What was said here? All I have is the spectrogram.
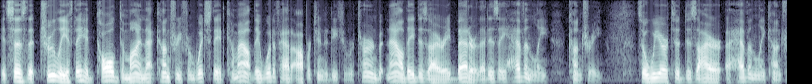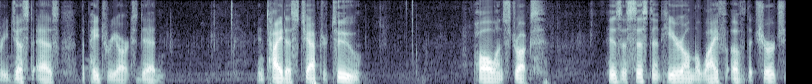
it says that truly, if they had called to mind that country from which they had come out, they would have had opportunity to return. But now they desire a better, that is, a heavenly country. So we are to desire a heavenly country, just as the patriarchs did. In Titus chapter 2, Paul instructs his assistant here on the life of the church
